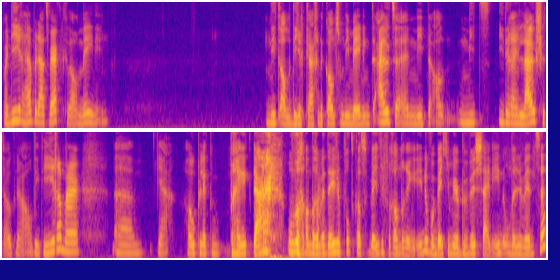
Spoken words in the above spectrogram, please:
Maar dieren hebben daadwerkelijk wel een mening niet alle dieren krijgen de kans om die mening te uiten. En niet, niet iedereen luistert ook naar al die dieren. Maar uh, ja, hopelijk breng ik daar onder andere met deze podcast een beetje verandering in. Of een beetje meer bewustzijn in onder de mensen.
